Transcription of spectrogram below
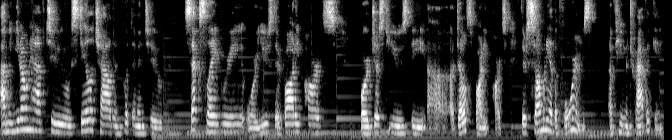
I mean, you don't have to steal a child and put them into sex slavery or use their body parts or just use the uh, adult's body parts. There's so many other forms of human trafficking.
